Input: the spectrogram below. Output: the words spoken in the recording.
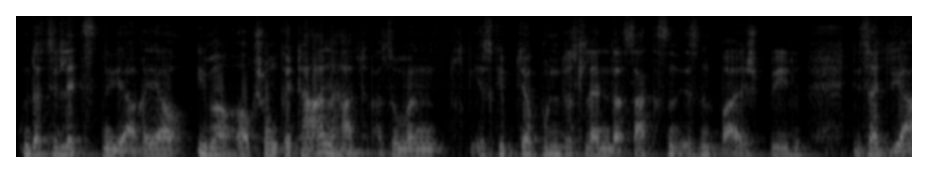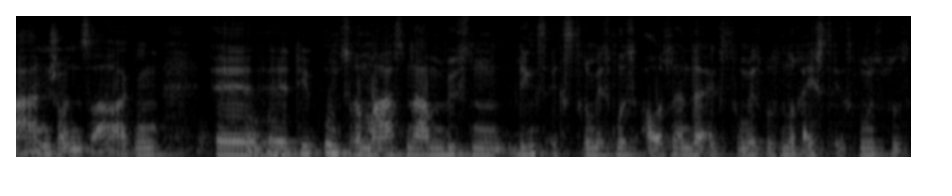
und das die letzten Jahre ja immer auch schon getan hat. Also man, es gibt ja Bundesländer, Sachsen ist ein Beispiel, die seit Jahren schon sagen, äh, äh die, unsere Maßnahmen müssen Linksextremismus, Ausländer Extremismus und Rechtsextremismus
